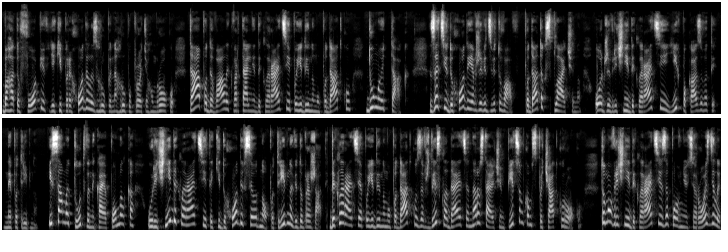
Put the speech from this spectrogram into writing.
Багато ФОПів, які переходили з групи на групу протягом року та подавали квартальні декларації по єдиному податку, думають так: за ці доходи я вже відзвітував, податок сплачено, отже, в річній декларації їх показувати не потрібно. І саме тут виникає помилка. У річній декларації такі доходи все одно потрібно відображати. Декларація по єдиному податку завжди складається наростаючим підсумком з початку року. Тому в річній декларації заповнюються розділи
